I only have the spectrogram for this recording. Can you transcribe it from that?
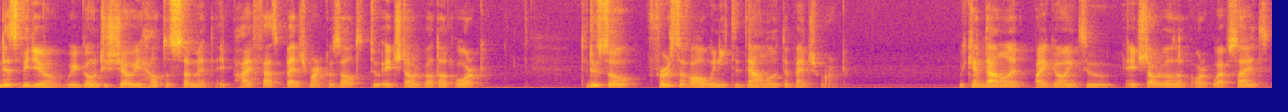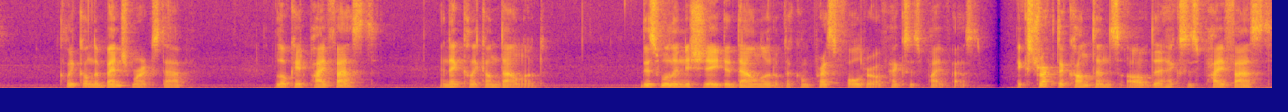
this video, we're going to show you how to submit a PiFast benchmark result to hwbot.org. To do so, first of all, we need to download the benchmark. We can download it by going to hwbot.org website, click on the Benchmarks tab, locate PiFast, and then click on Download. This will initiate the download of the compressed folder of Hexus PiFast. Extract the contents of the Hexus PiFast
